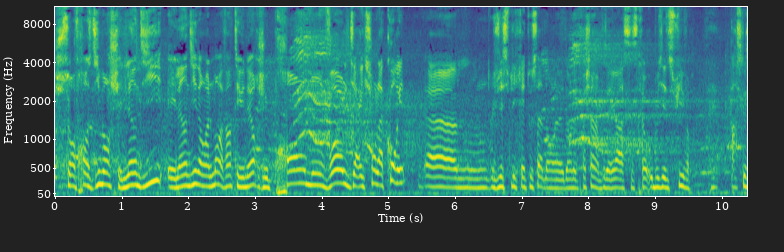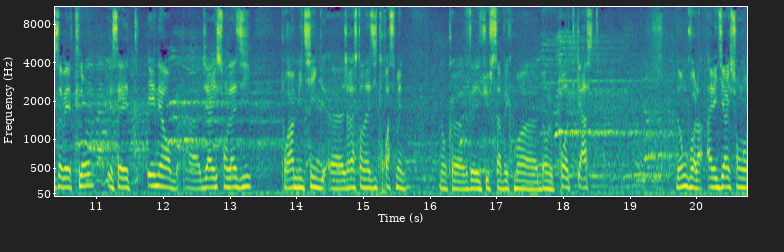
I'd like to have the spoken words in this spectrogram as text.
Je suis en France dimanche et lundi. Et lundi, normalement, à 21h, je prends mon vol direction la Corée. Euh, je vous expliquerai tout ça dans le, prochain. Vous allez voir, ce sera obligé de suivre. Parce que ça va être long et ça va être énorme. Euh, direction l'Asie pour un meeting. Euh, je reste en Asie trois semaines. Donc vous allez suivre ça avec moi dans le podcast. Donc voilà, allez, direction,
